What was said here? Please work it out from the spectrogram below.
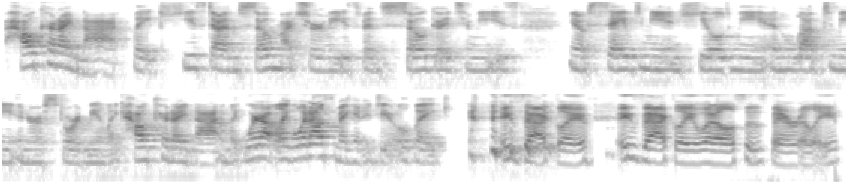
how could i not? Like he's done so much for me. He's been so good to me. He's you know saved me and healed me and loved me and restored me. Like how could i not? And like where like what else am i going to do? Like exactly. Exactly. What else is there really?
